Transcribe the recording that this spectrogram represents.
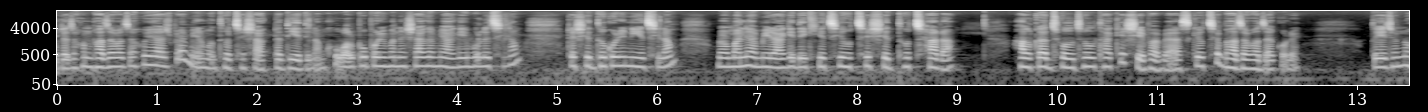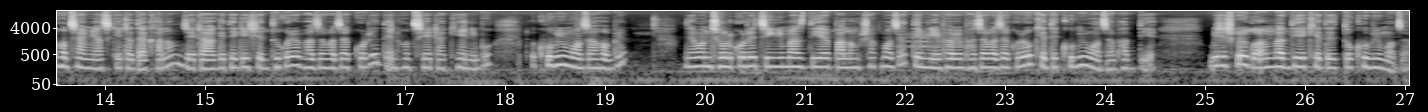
এটা যখন ভাজা ভাজা হয়ে আসবে, আমি এর মধ্যে হচ্ছে শাকটা দিয়ে দিলাম। খুব অল্প পরিমাণের শাক আমি আগেই বলেছিলাম, এটা সেদ্ধ করে নিয়েছিলাম। নর্মালি আমি এর আগে দেখিয়েছি হচ্ছে সেদ্ধ ছাড়া, হালকা ঝোল ঝোল থাকে সেভাবে আজকে হচ্ছে ভাজা ভাজা করে। তো এই জন্য হচ্ছে আমি আজকে এটা দেখালাম, যে এটা আগে থেকে সেদ্ধ করে, ভাজা ভাজা করে দেন হচ্ছে এটা খেয়ে নিব। তো খুবই মজা হবে। যেমন ঝোল করে চিংড়ি মাছ দিয়ে পালং শাক মজা, তেমনি এভাবে ভাজা ভাজা করেও খেতে খুবই মজা ভাত দিয়ে। বিশেষ করে গরম ভাত দিয়ে খেতে তো খুবই মজা।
